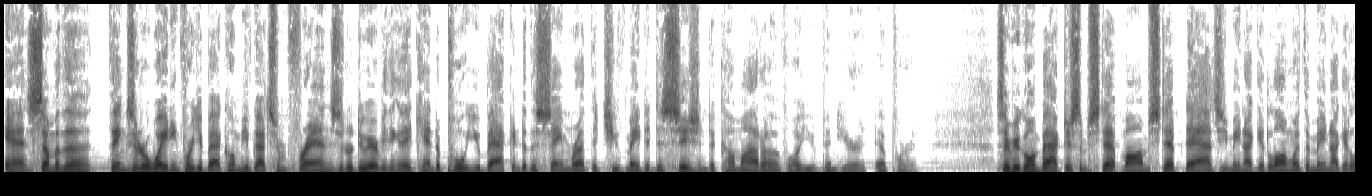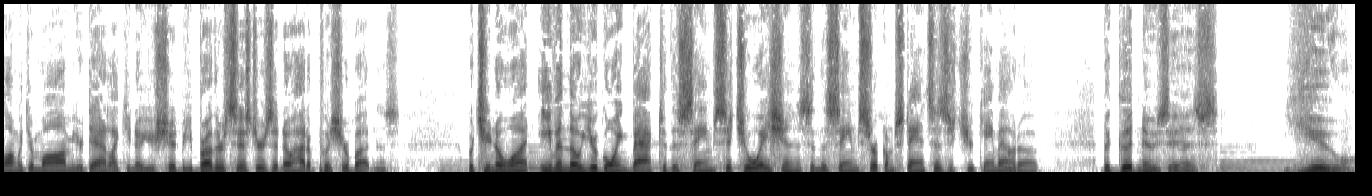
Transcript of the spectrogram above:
And some of the things that are waiting for you back home, you've got some friends that'll do everything they can to pull you back into the same rut that you've made a decision to come out of while you've been here at Epworth. So you're going back to some stepmoms, stepdads, you may not get along with them, may not get along with your mom, your dad like you know you should be, brothers, sisters that know how to push your buttons. But you know what? Even though you're going back to the same situations and the same circumstances that you came out of, the good news is you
